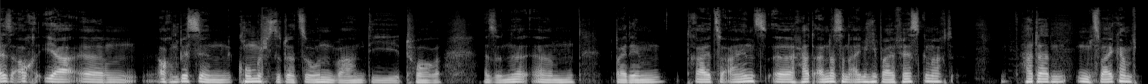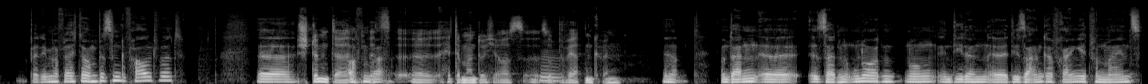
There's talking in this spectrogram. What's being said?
das auch ja ähm, auch ein bisschen komische Situationen waren, die Tore. Also ne, ähm, bei dem 3 zu 1 äh, hat Anderson eigentlich den Ball festgemacht, hat dann einen Zweikampf, bei dem er vielleicht auch ein bisschen gefault wird. Äh, Stimmt, da, offenbar. das äh, hätte man durchaus äh, so Hm. bewerten können. Ja, und dann äh, ist halt eine Unordnung, in die dann äh, dieser Angriff reingeht von Mainz.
